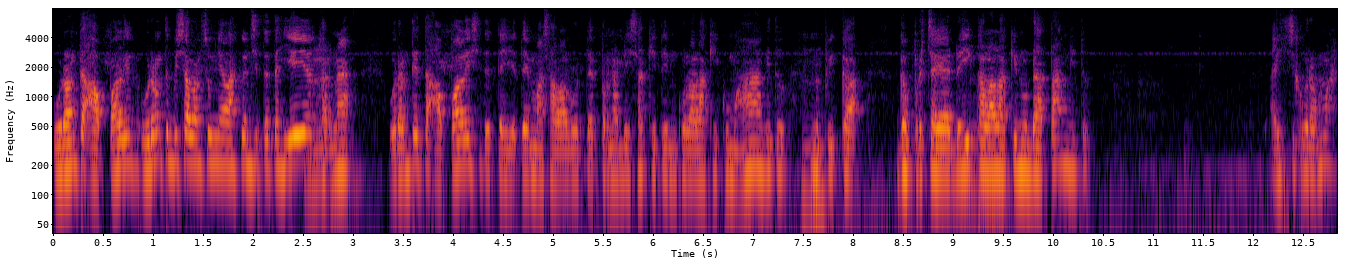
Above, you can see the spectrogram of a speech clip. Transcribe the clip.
orang teh apal ya. Orang tuh bisa langsung nyalahkan si teteh iya ya karena orang teh tak apal ya si teteh ieu teh. Masa lalu teh pernah disakitin ku lalaki kumaha gitu. Nepi ka gak percaya deui ka lalaki nu datang gitu Sih kurang mah.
